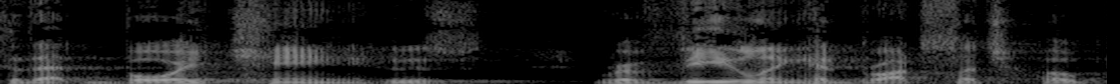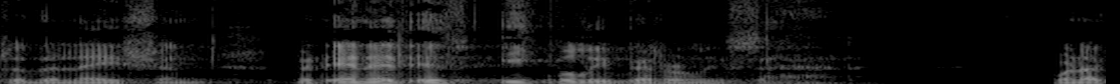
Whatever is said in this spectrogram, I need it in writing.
to that boy king whose revealing had brought such hope to the nation, but in it is equally bitterly sad. When a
